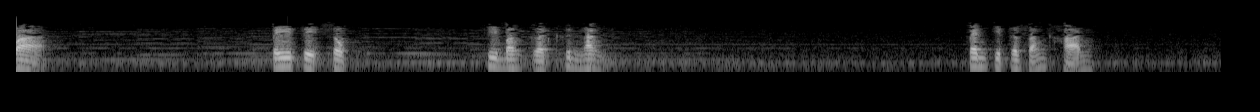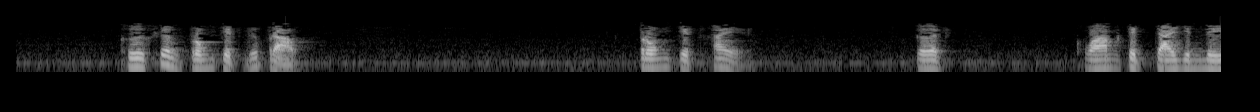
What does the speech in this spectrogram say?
ว่าปีติสุขที่บังเกิดขึ้นนั้น เป็นจิตสังขาร คือเครื่องปรุงจิตหรือเปล่า ปรุงจิตให้เกิดความติดใจยินดี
